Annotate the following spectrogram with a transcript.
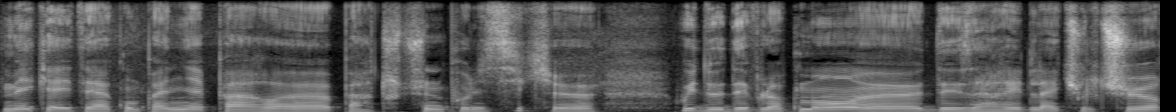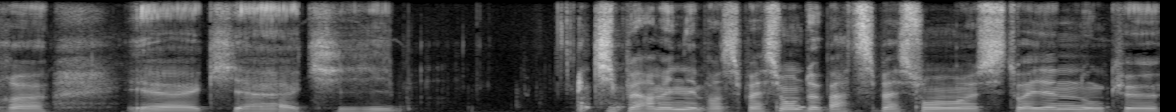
mais qui a été accompagnée par, euh, par toute une politique oui, de développement des arts et de la culture et, qui a qui qui permet une émancipation de participation euh, citoyenne. Donc, euh,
